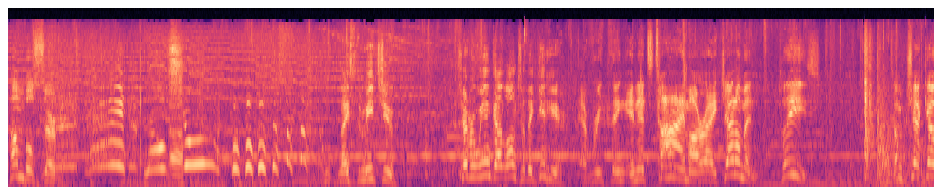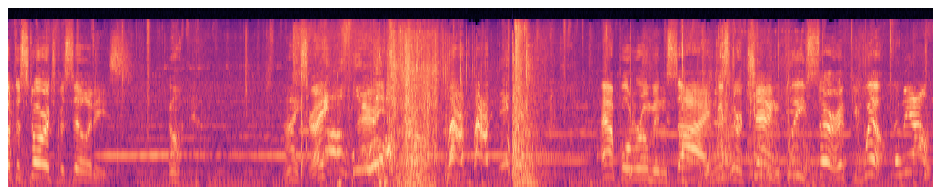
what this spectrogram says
humble servant. No nice to meet you. Trevor, we ain't got long till they get here. Everything in its time, all right. Gentlemen, please, come check out the storage facilities. Go on now. Nice, right? There you Ample room inside. Mr. Cheng, please, sir, if you will. Let me out!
